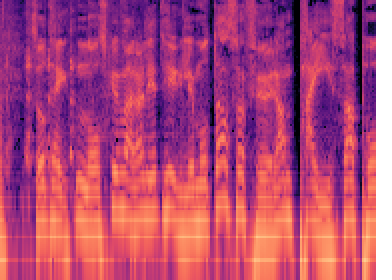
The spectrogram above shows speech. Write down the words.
Så tenkte han nå skulle han være litt hyggelig mot henne, så før han peisa på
